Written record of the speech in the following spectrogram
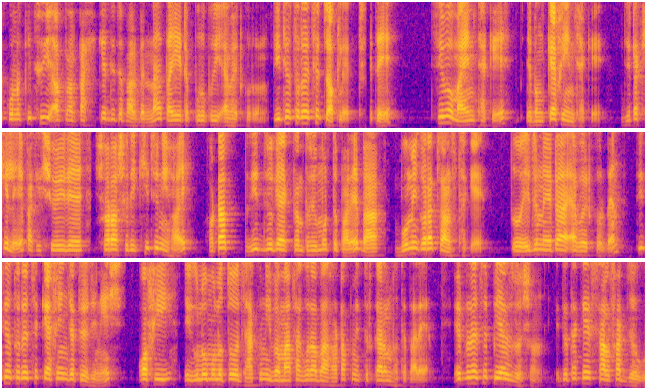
কোনো কিছুই আপনার পাখিকে দিতে পারবেন না, তাই এটা পুরোপুরি অ্যাভয়েড করুন। দ্বিতীয়ত রয়েছে চকলেট এতে থিবোমাইন থাকে এবং ক্যাফেইন থাকে, যেটা খেলে পাখির শরীরে সরাসরি খিচুনি হয়। হঠাৎ হৃদরোগে আক্রান্ত হয়ে মরতে পারে বা বমি করার চান্স থাকে। তো এই জন্য এটা অ্যাভয়েড করবেন। তৃতীয়ত রয়েছে ক্যাফেইন জাতীয় জিনিস। কফি, এগুলো মূলত ঝাঁকুনি বা মাথা ঘোরা বা হঠাৎ মৃত্যুর কারণ হতে পারে। এরপর রয়েছে পেঁয়াজ রসুন। এতে থাকে সালফার যৌগ,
